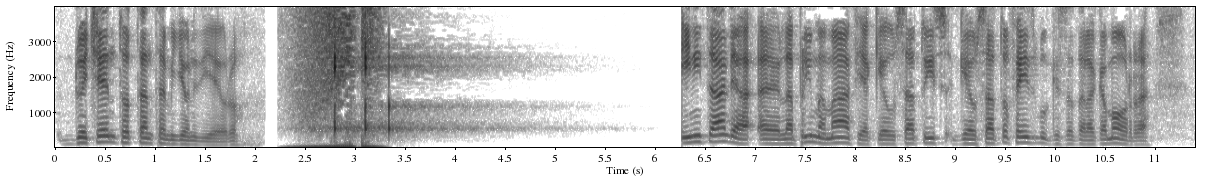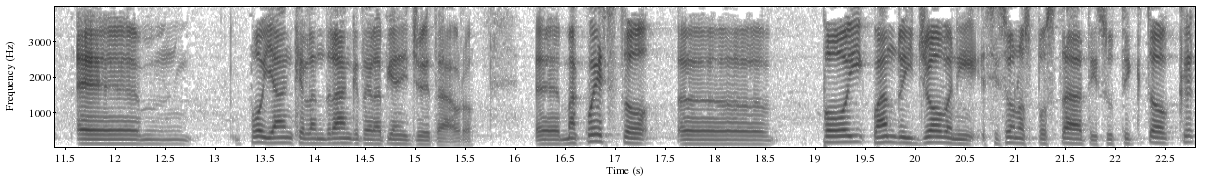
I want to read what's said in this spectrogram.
280 milioni di euro. In Italia eh, la prima mafia che ha, usato, che ha, usato, Facebook è stata la Camorra, ehm, poi anche l'Andrangheta e la Piana di Tauro. Eh, ma questo eh, poi quando i giovani si sono spostati su TikTok,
